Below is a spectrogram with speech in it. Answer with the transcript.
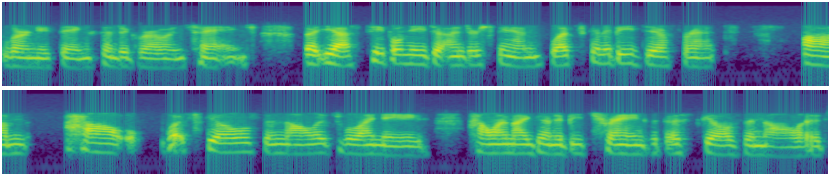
learn new things and to grow and change. But yes, people need to understand what's going to be different. Um, how, what skills and knowledge will I need? How am I going to be trained with those skills and knowledge?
